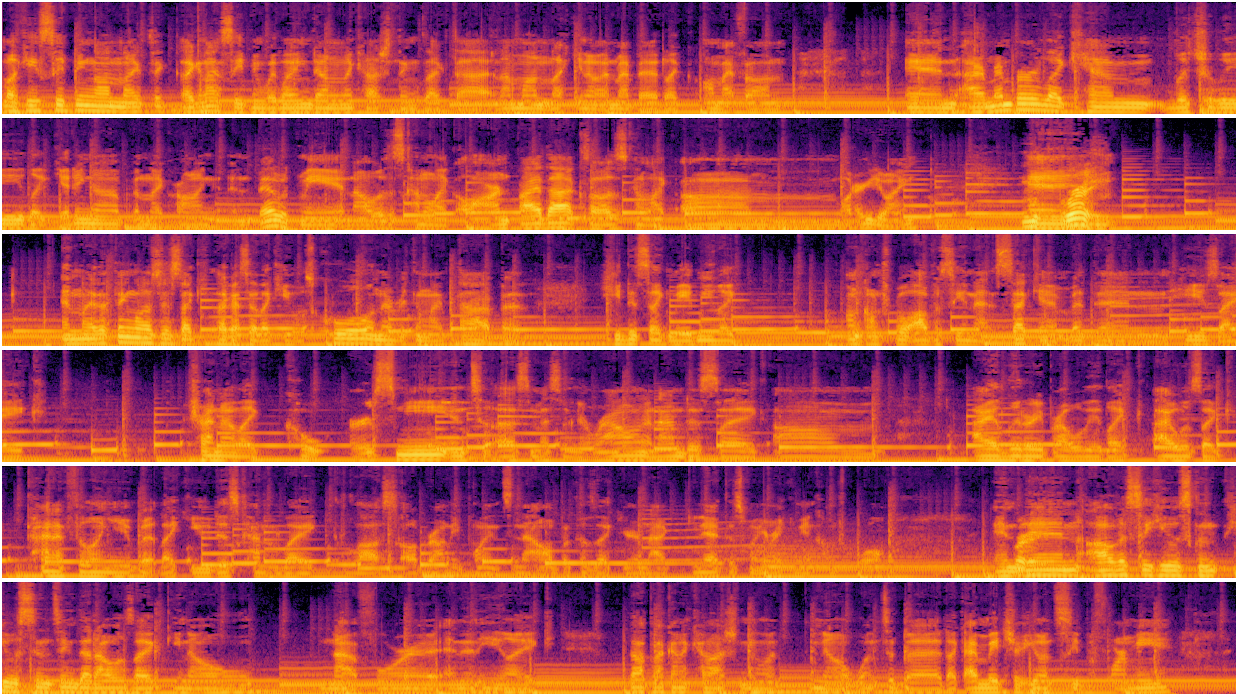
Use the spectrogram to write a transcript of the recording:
like he's sleeping on like the, like not sleeping but laying down on the couch and things like that. And i'm on like you know in my bed like on my phone. And i remember like him literally like getting up and like crawling in bed with me. And i was just kind of like alarmed by that because i was kind of like um what are you doing? Mm, and, right and like the thing was just like like i said like he was cool and everything like that but he just like made me like uncomfortable obviously in that second. But then he's like trying to like coerce me into us messing around and i'm just like um i literally probably like i was like kind of feeling you but like you just kind of like lost all brownie points now because like you're not you know at this point you're making me uncomfortable. And right. then obviously he was he was sensing that i was like you know not for it and then he like got back on the couch and he went you know went to bed. Like i made sure he went to sleep before me.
